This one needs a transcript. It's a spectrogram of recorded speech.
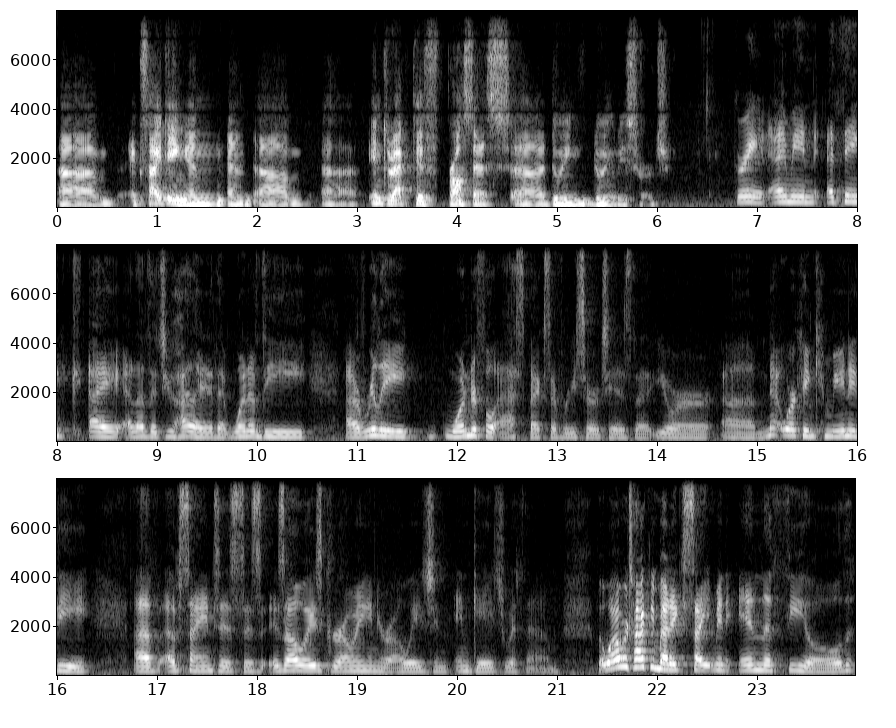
um exciting and and um, uh, interactive process uh, doing doing research. Great. I mean, I think I, I love that you highlighted that one of the uh, really wonderful aspects of research is that your um, networking community of, of scientists is, is always growing and you're always in, engaged with them. But while we're talking about excitement in the field,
